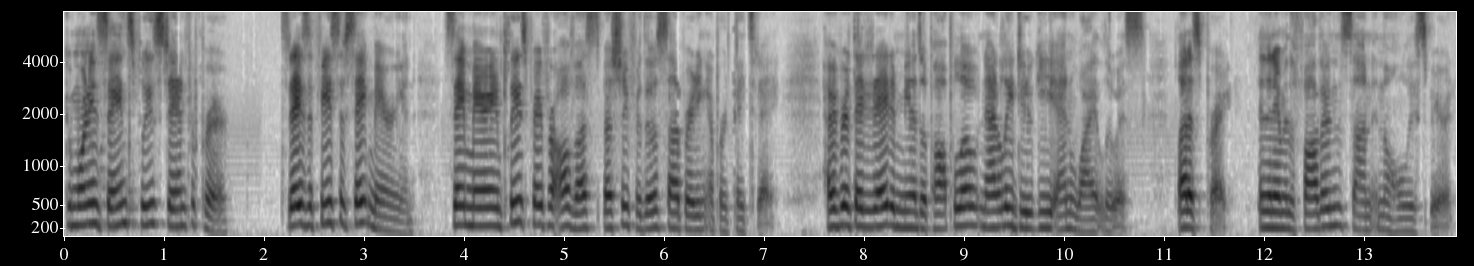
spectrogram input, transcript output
Good morning, Saints. Please stand for prayer. Today is the feast of St. Marian. St. Marian, please pray for all of us, especially for those celebrating a birthday today. Happy birthday today to Mina DePopolo, Natalie Doogie, and Wyatt Lewis. Let us pray. In the name of the Father, and the Son, and the Holy Spirit.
